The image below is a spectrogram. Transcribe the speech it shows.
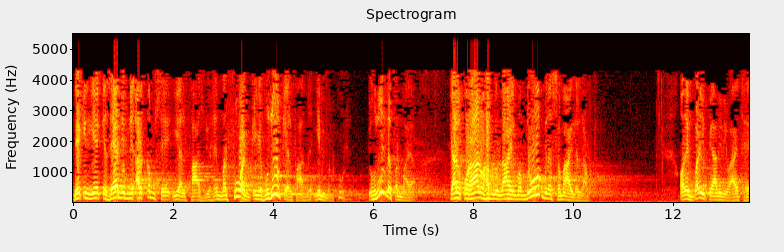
لیکن یہ کہ زید ابن ارکم سے یہ الفاظ جو ہیں مرفوعن کہ یہ حضور کے الفاظ ہیں، یہ بھی منقول ہے۔ یہ حضور نے فرمایا کہ القرآن و حبل اللہ ممدود بن السماء اور ایک بڑی پیاری روایت ہے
